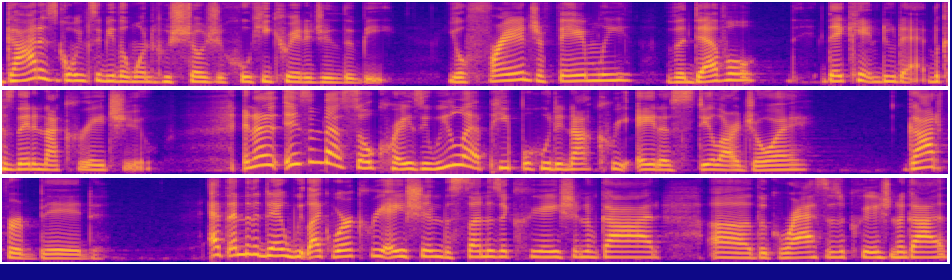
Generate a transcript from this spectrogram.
God is going to be the one who shows you who He created you to be. Your friends, your family, the devil, they can't do that because they did not create you. And isn't that so crazy? We let people who did not create us steal our joy. God forbid. At the end of the day, we like we're a creation. The sun is a creation of God. Uh, the grass is a creation of God.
